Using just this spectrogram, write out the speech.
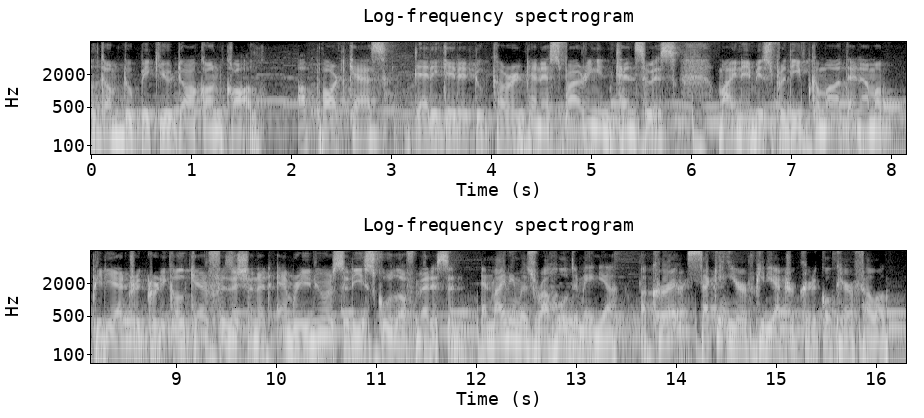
Welcome to PICU Doc on Call, a podcast dedicated to current and aspiring intensivists. My name is Pradeep Kamath, and I'm a pediatric critical care physician at Emory University School of Medicine. And my name is Rahul Damania, a current second year pediatric critical care fellow.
